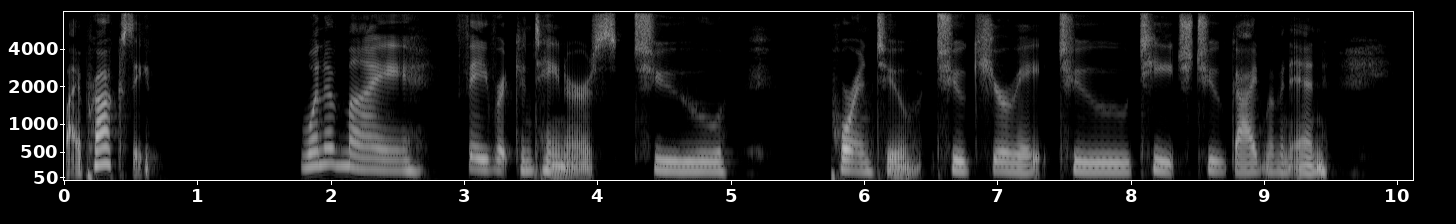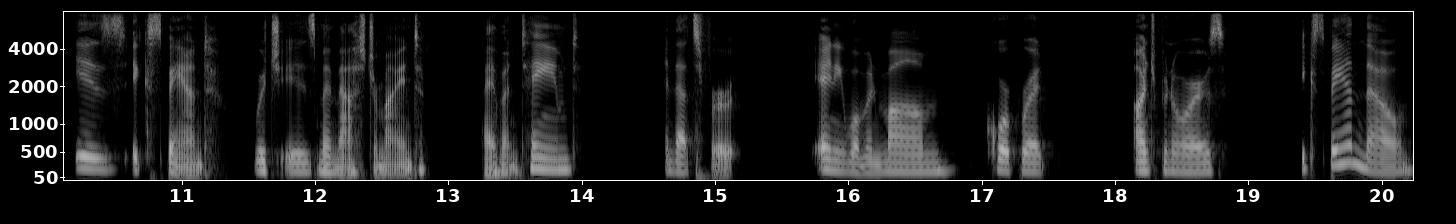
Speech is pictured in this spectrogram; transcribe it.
by proxy. One of my favorite containers to pour into, to curate, to teach, to guide women in is Expand, which is my mastermind. I have Untamed, and that's for any woman, mom, corporate, entrepreneurs. Expand, though,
